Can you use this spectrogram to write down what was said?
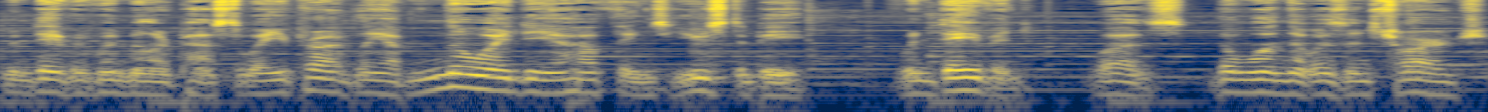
when David Wynn Miller passed away. You probably have no idea how things used to be when David was the one that was in charge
